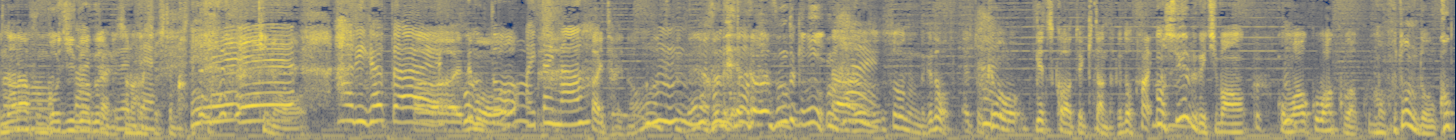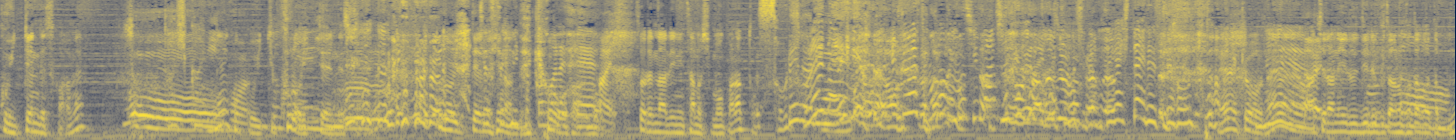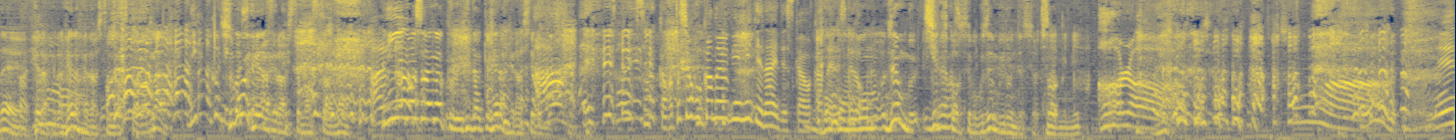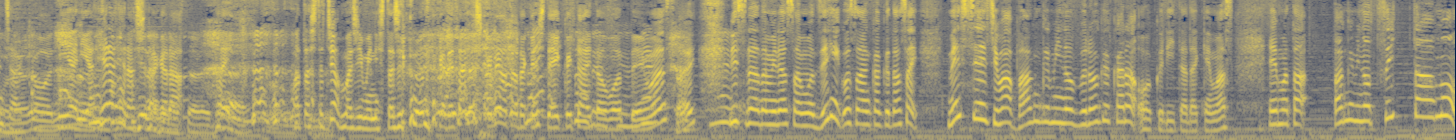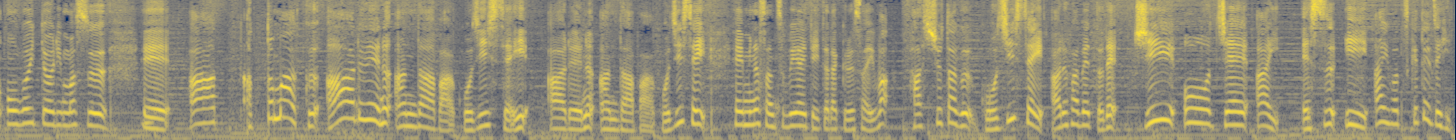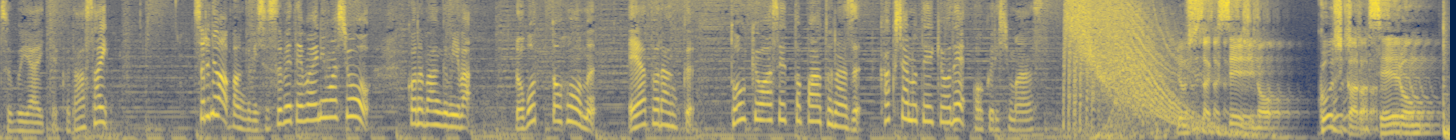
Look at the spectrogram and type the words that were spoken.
47分50秒ぐらいにその話をしてました。えー、ありがたはいいでも本当会いたいな。会いたいな。ーってねそれでその時に、あはい。そうなんだけど、えっと、今日月火って来たんだけど、はい。まあ、水曜日が一番こうワクワクワク、もうほとんど刻一点ですからね確かに。ね、刻一点黒一点です黒一点の日なんで今日はそれなりに楽しもうかなと、ね、それなりに今日一番ぐらいの気持ちでお願いしたいですよ本当今日ねねあちらにい。るディレクターの方々もねヘラヘラヘラヘラしてますからねすごいヘラヘラしてますからね。新山さんが来る日だけヘラヘラしてるんですよそっか。私は他の曜日見てないですか。らわかんないですけど。全部月火って僕全部いるんですよちなみに。あら。そうはね。じゃあ今日ニヤニヤヘラヘラしながら、はい、私たちは真面目にスタジオの中で楽しくねお届けしていきたいと思っています。はい、リスナーの皆さんもぜひご参加ください。メッセージは番組のブログからお送りいただけます、えーまた番組のツイッターも動いております、えー、アアットマーク RN アンダーバー5次世 RN アンダーバー5次世、えー、皆さんつぶやいていただける際は「ハッシュタグ5次世」アルファベットで GOJISEI をつけてぜひつぶやいてください。それでは番組進めてまいりましょう。この番組はロボットホームエアトランク東京アセットパートナーズ各社の提供でお送りします。吉崎誠二の5時から正論。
